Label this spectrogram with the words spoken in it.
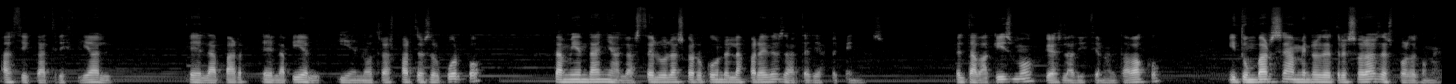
al cicatricial en la, piel y en otras partes del cuerpo, también daña las células que recubren las paredes de arterias pequeñas. El tabaquismo, que es la adicción al tabaco, y tumbarse a menos de tres horas después de comer.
